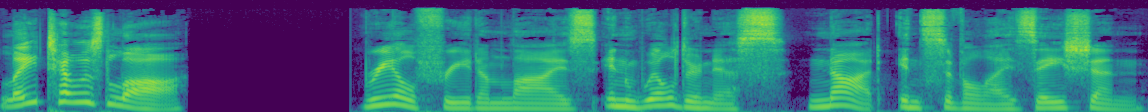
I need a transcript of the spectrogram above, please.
Lehto's Law. Real freedom lies in wilderness, not in civilization.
